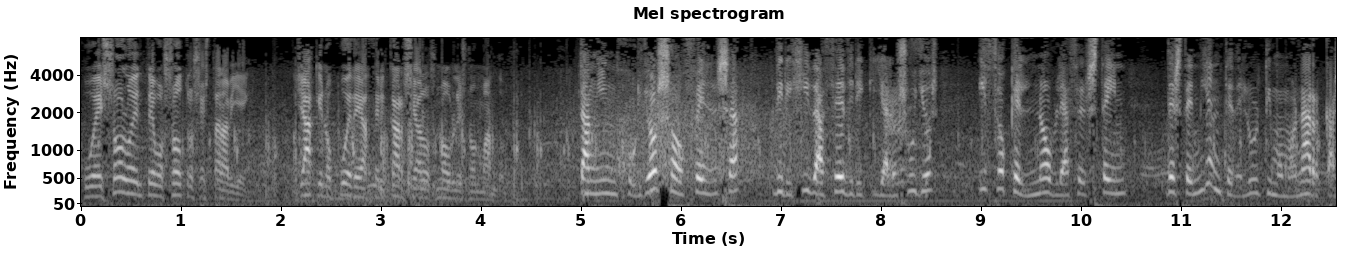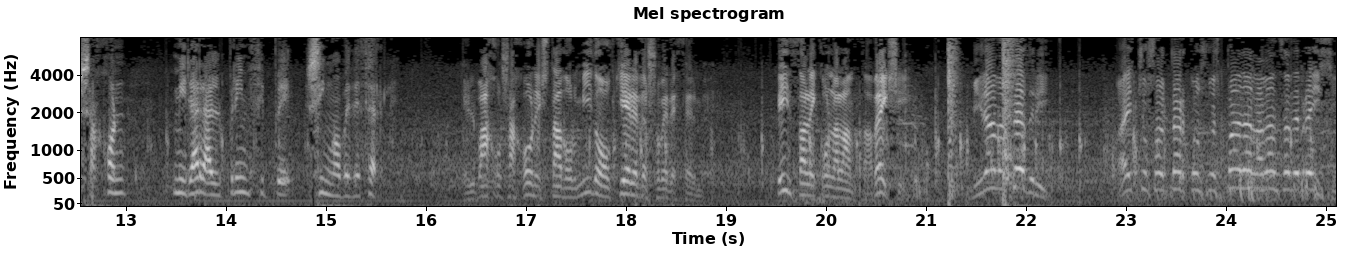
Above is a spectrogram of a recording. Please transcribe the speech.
Pues solo entre vosotros estará bien, ya que no puede acercarse a los nobles normandos. Tan injuriosa ofensa, dirigida a Cedric y a los suyos, hizo que el noble Athelstein, descendiente del último monarca sajón, mirara al príncipe sin obedecerle. ¿El bajo sajón está dormido o quiere desobedecerme? Pínzale con la lanza, Bracy. Mirad a Cedric. Ha hecho saltar con su espada la lanza de Bracy.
